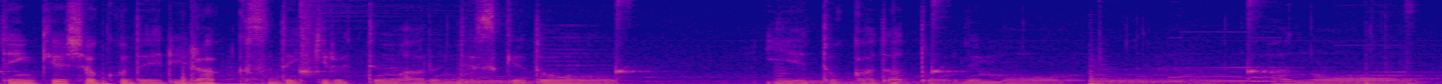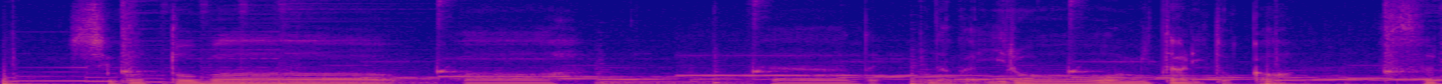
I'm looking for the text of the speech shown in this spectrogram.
電球色でリラックスできるっていうのもあるんですけど家とかだと。でもあの仕事場は、えー、なんか色を見たりとかする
